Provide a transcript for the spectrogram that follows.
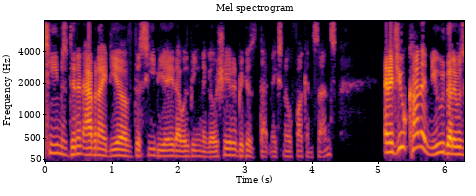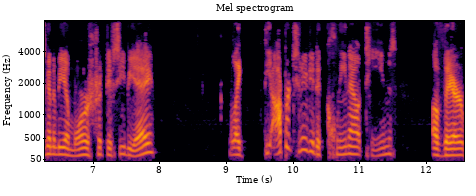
teams didn't have an idea of the CBA that was being negotiated because that makes no fucking sense. And if you kind of knew that it was going to be a more restrictive CBA, like the opportunity to clean out teams of their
